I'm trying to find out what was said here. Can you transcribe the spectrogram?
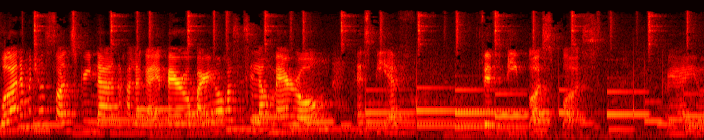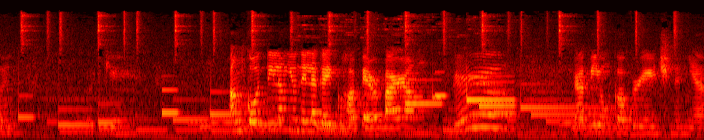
Wala naman siyang sunscreen na nakalagay, pero pareho kasi silang merong SPF 50++. Kaya yun. Okay. Ang konti lang yung nilagay ko ha, pero parang, girl, grabe yung coverage na niya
